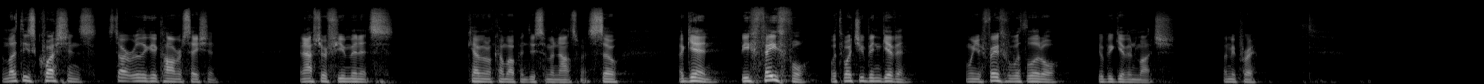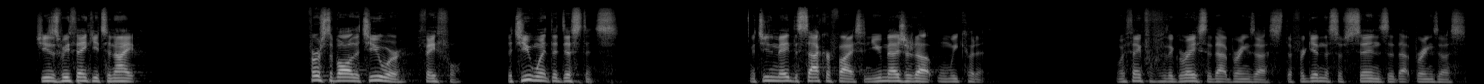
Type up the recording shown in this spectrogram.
and let these questions start really good conversation. And after a few minutes, Kevin will come up and do some announcements. So, again, be faithful with what you've been given And when you're faithful with little, you'll be given much. Let me pray. Jesus, we thank you tonight, first of all, that you were faithful, that you went the distance, that you made the sacrifice and you measured up when we couldn't. We're thankful for the grace that that brings us, the forgiveness of sins that that brings us.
